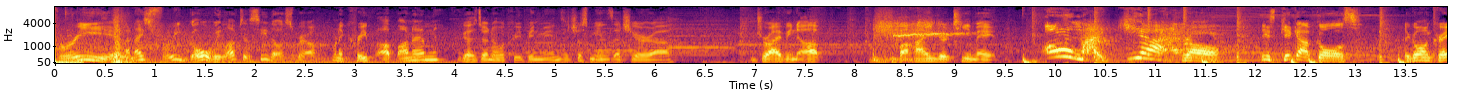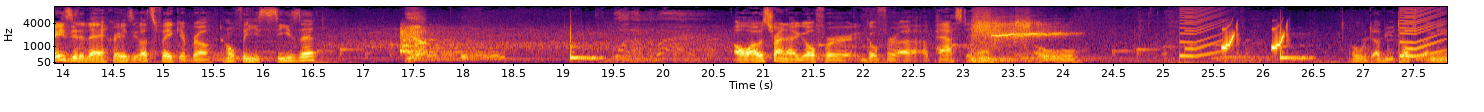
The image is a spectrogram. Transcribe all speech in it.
free, a nice free goal. We love to see those, bro. I'm gonna creep up on him. You guys don't know what creeping means. It just means that you're uh, driving up behind your teammate. Oh my god, bro. These kickoff goals, they're going crazy today. Crazy. Let's fake it, bro. Hopefully he sees it. Yep. Oh, I was trying to go for go for a, a pass to him. Oh. Oh, W touched by me.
